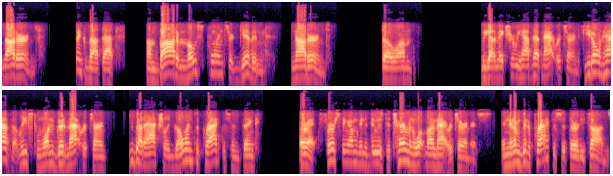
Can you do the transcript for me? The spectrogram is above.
not earned. Think about that. On bottom, most points are given, not earned. So um, we got to make sure we have that mat return. If you don't have at least one good mat return, you got to actually go into practice and think, all right, first thing I'm going to do is determine what my mat return is, and then I'm going to practice it 30 times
